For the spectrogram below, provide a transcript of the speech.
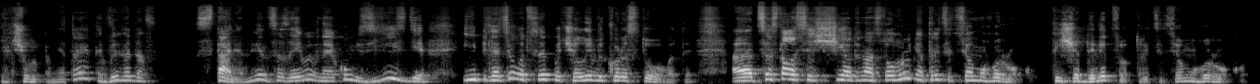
якщо ви пам'ятаєте, вигадав Сталін. Він це заявив на якомусь з'їзді, і після цього це почали використовувати. Е, Це сталося ще 11 грудня 37-го року, 1937 року.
